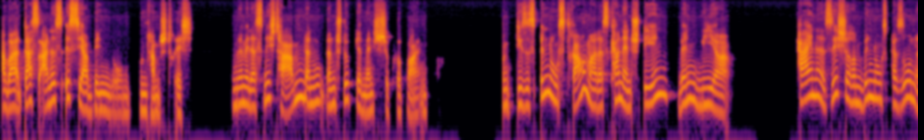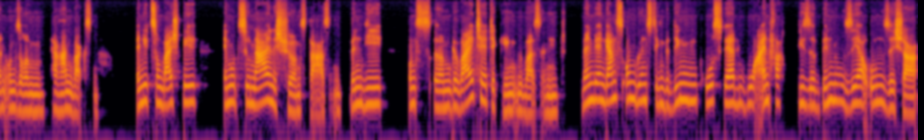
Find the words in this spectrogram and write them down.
Aber das alles ist ja Bindung unterm Strich. Und wenn wir das nicht haben, dann, dann stirbt der menschliche Körper einfach. Und dieses Bindungstrauma, das kann entstehen, wenn wir keine sicheren Bindungspersonen in unserem Heranwachsen haben. Wenn die zum Beispiel emotional nicht für uns da sind, wenn die uns ähm, gewalttätig gegenüber sind, wenn wir in ganz ungünstigen Bedingungen groß werden, wo einfach diese Bindung sehr unsicher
